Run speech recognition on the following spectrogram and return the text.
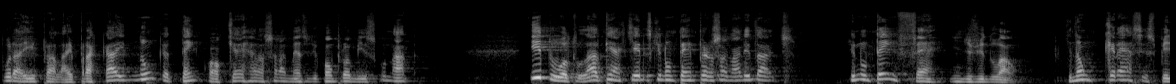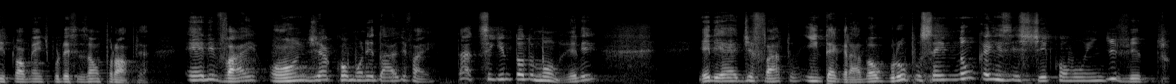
por aí, para lá e para cá, e nunca tem qualquer relacionamento de compromisso com nada. E do outro lado, tem aqueles que não têm personalidade, que não têm fé individual, que não cresce espiritualmente por decisão própria. Ele vai onde a comunidade vai. Está seguindo todo mundo. Ele, ele é, de fato, integrado ao grupo sem nunca existir como um indivíduo.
